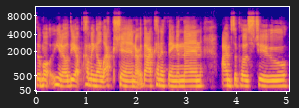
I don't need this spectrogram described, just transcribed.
the you know, the upcoming election or that kind of thing and then I'm supposed to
